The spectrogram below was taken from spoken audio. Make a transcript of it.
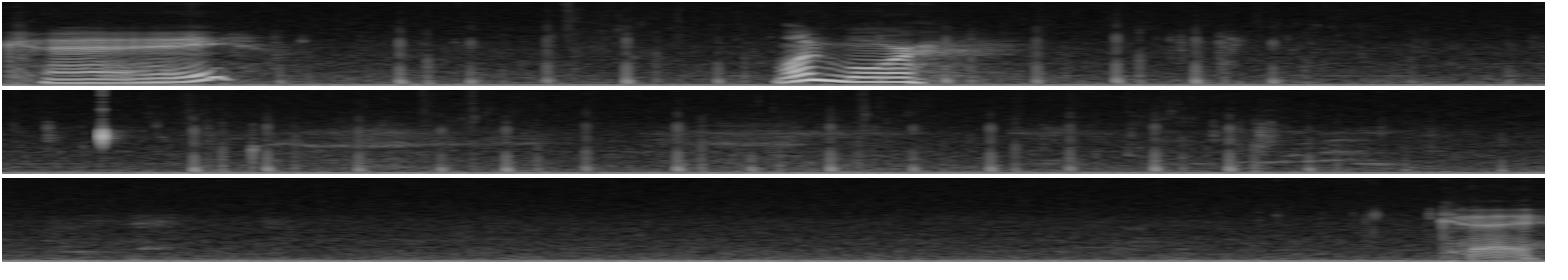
Okay. One more. Okay.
